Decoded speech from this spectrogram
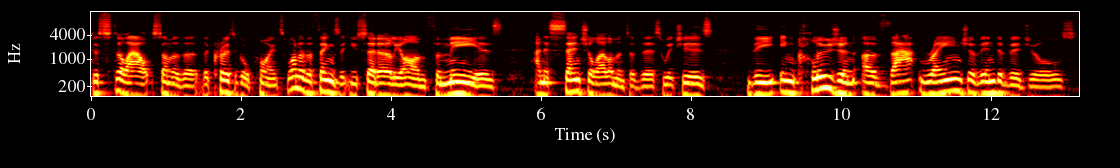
distill out some of the, the critical points, one of the things that you said early on for me is an essential element of this, which is the inclusion of that range of individuals,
